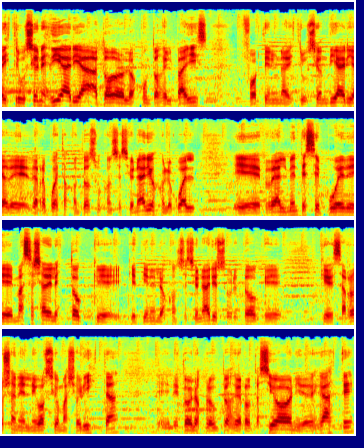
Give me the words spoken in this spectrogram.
distribución es diaria a todos los puntos del país. Ford tiene una distribución diaria de, repuestos con todos sus concesionarios, con lo cual eh, realmente se puede, más allá del stock que, tienen los concesionarios, sobre todo que, desarrollan el negocio mayorista de todos los productos de rotación y de desgaste,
